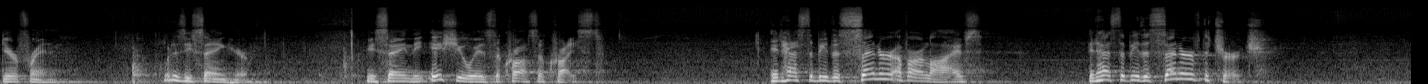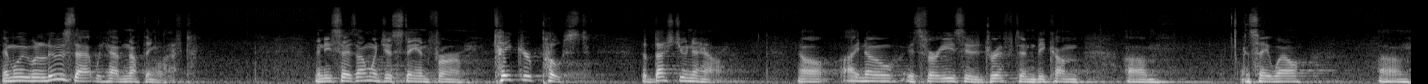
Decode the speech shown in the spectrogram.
dear friend. What is he saying here? He's saying the issue is the cross of Christ. It has to be the center of our lives. It has to be the center of the church. And when we lose that, we have nothing left. And he says, I want you to stand firm. Take your post, the best you know how. Now, I know it's very easy to drift and become, um, and say, well, um,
